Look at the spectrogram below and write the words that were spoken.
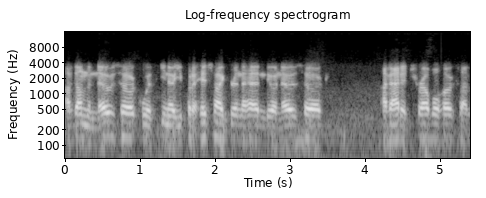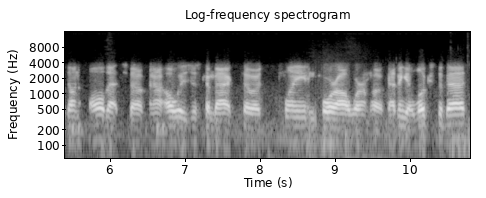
I've done the nose hook with, you know, you put a hitchhiker in the head and do a nose hook. I've added treble hooks. I've done all that stuff, and I always just come back to a plain four aught worm hook. I think it looks the best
